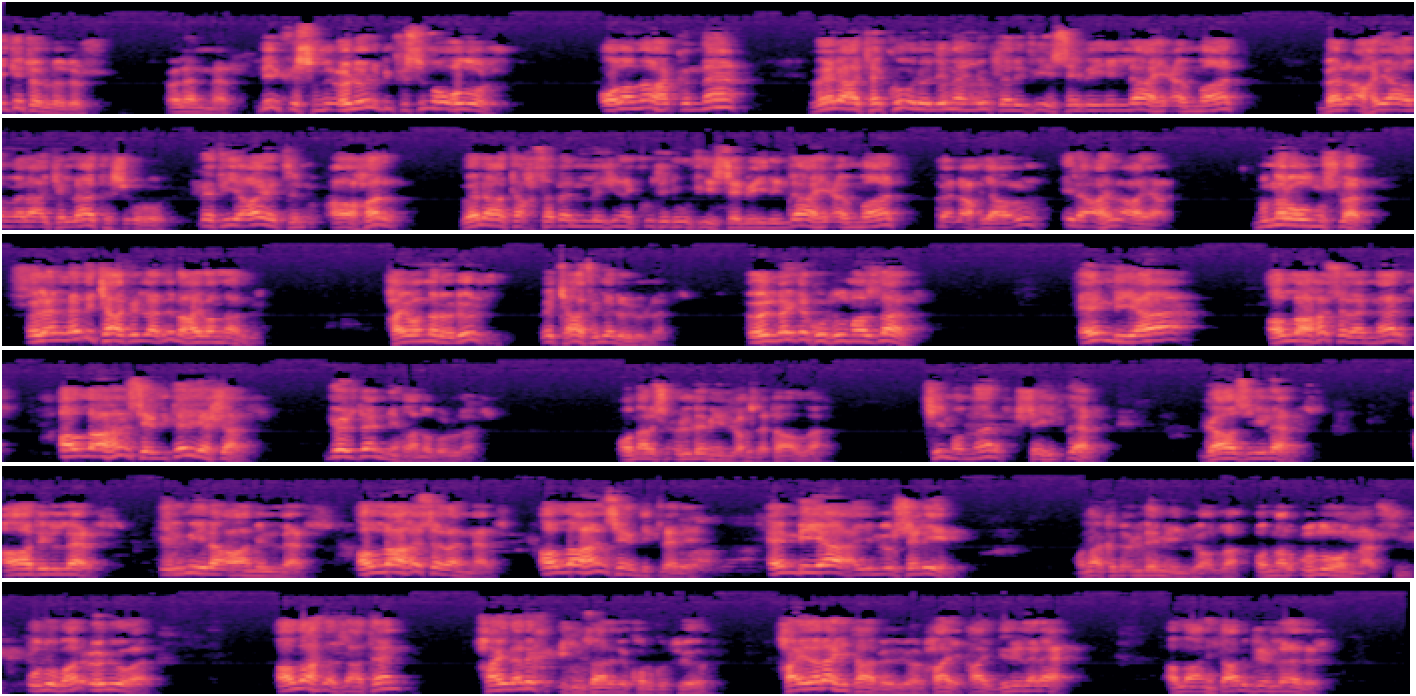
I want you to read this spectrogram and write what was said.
iki türlüdür ölenler. Bir kısmı ölür, bir kısmı olur. Olanlar hakkında ve la tekulu limen yukteli fi sebilillahi emmat bel ahya'un velakin la teş'uru ve fi ayetin ahar ve la tahsebennellezine kutilu fi sebilillahi emmat bel ahya'un ila ahil ayat. Bunlar olmuşlar. Ölenler de kafirlerdir ve hayvanlardır. Hayvanlar ölür ve kafirler ölürler. Ölmekle kurtulmazlar. Enbiya, Allah'a sevenler, Allah'ın sevdikleri yaşar. Gözden nihan olurlar. Onlar için ölü demeyin diyor Hazreti Allah. Kim onlar? Şehitler, gaziler, adiller, ilmiyle amiller, Allah'ı sevenler, Allah'ın sevdikleri, enbiya-i mürselin. Onlar hakkında ölü demeyin diyor Allah. Onlar ulu onlar. Ulu var, ölü var. Allah da zaten hayları inzar ediyor, korkutuyor. Haylara hitap ediyor. Hay, hay, dirilere. Allah'ın hitabı dirileredir.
